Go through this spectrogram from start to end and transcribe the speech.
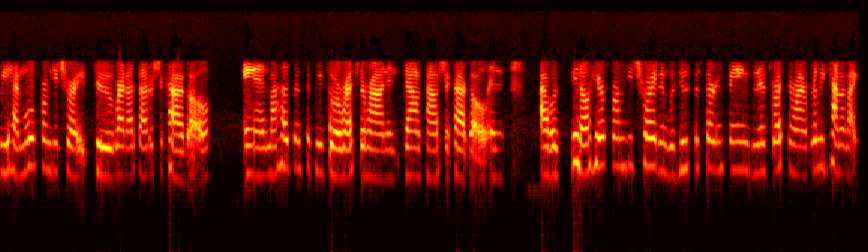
we had moved from Detroit to right outside of Chicago. And my husband took me to a restaurant in downtown Chicago. And I was, you know, here from Detroit and was used to certain things. And this restaurant really kind of like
